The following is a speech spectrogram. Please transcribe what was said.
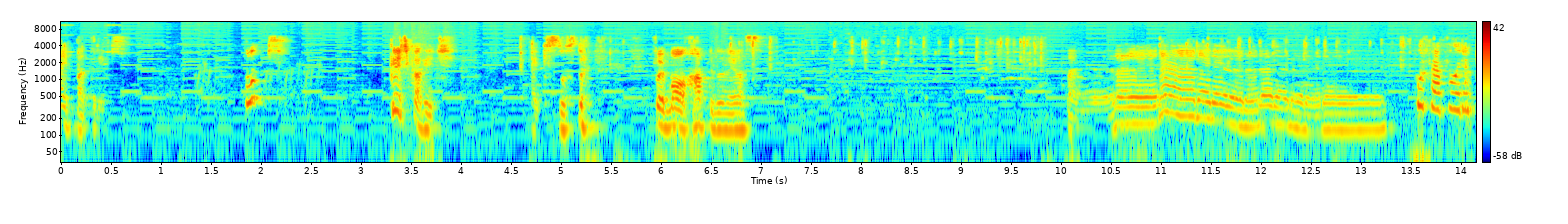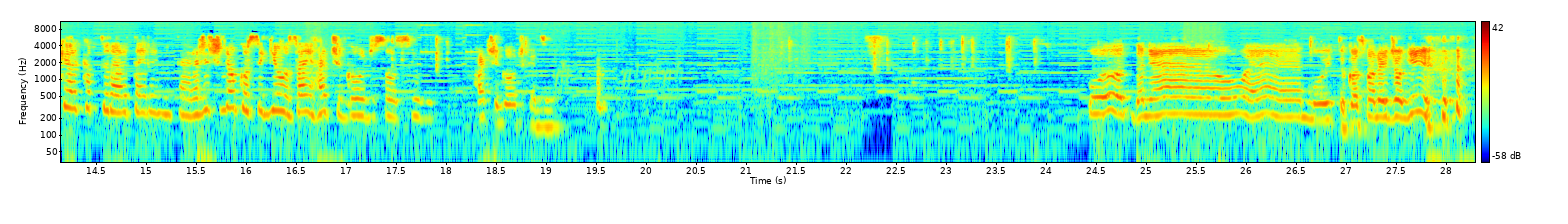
Ai, Patrick. Pluk! Critical hit. Ai, que susto. Foi mal rápido o negócio. Por favor, eu quero capturar o Tyranitar. A gente não conseguiu usar em Heart Gold Soul Silver. Heart Gold, quer dizer. O Daniel é muito. Eu quase falei joguinho.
